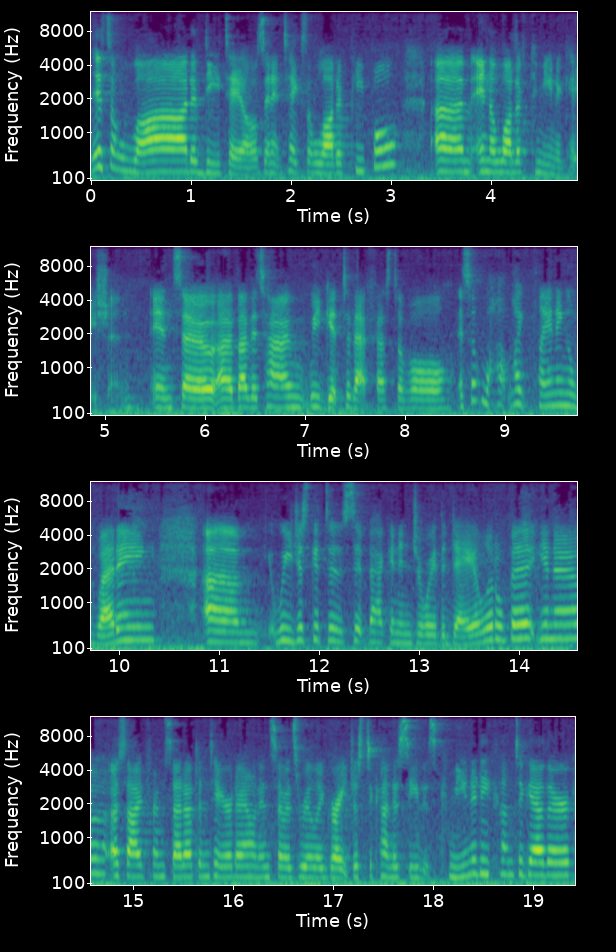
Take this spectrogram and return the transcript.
it's a lot of details and it takes a lot of people um, and a lot of communication. And so uh, by the time we get to that festival, it's a lot like planning a wedding. Um, we just get to sit back and enjoy the day a little bit, you know, aside from setup and tear down. And so it's really great just to kind of see this community come together,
